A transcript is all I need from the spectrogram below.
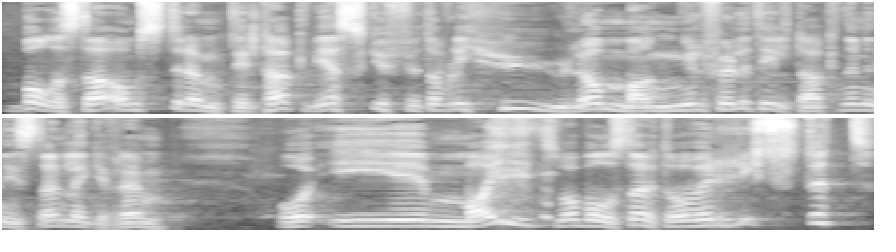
Bollestad om strømtiltak. Vi er skuffet over de hule og mangelfulle tiltakene ministeren legger frem. Og i mai så var Bollestad ute og var rystet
